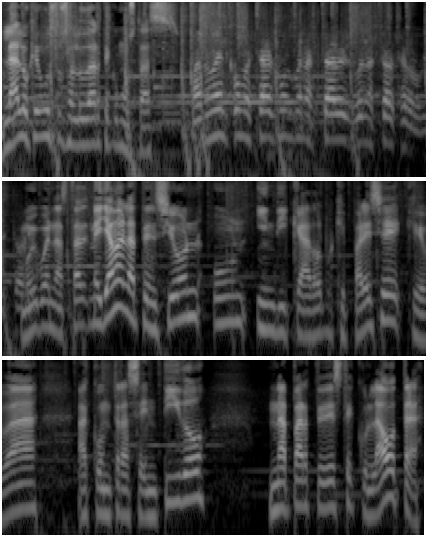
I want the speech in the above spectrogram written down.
Lalo, qué gusto saludarte, ¿cómo estás? Manuel, ¿cómo estás? Muy buenas tardes, buenas tardes al auditorio. Muy buenas tardes. Me llama la atención un indicador, porque parece que va a contrasentido una parte de este con la otra.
